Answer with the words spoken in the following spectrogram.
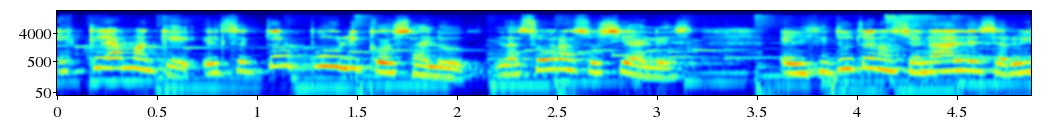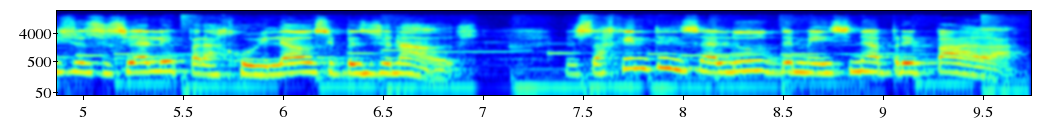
exclama que el sector público de salud, las obras sociales, el Instituto Nacional de Servicios Sociales para Jubilados y Pensionados, los agentes de salud de medicina prepaga,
